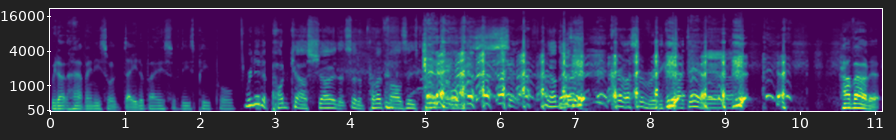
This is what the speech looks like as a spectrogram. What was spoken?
We don't have any sort of database of these people. We need a podcast show that sort of profiles these people. Know, there's a- that's a really good idea. How about it?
